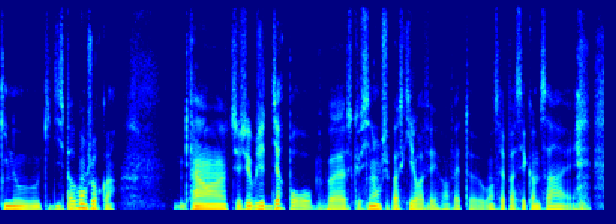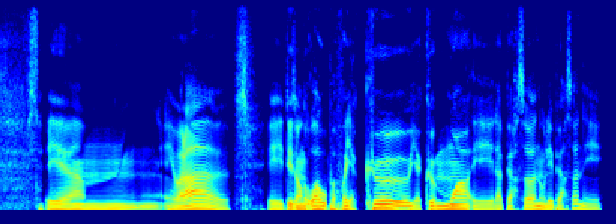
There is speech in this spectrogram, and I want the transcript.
qui nous qui disent pas bonjour, quoi. Enfin, j'ai obligé de dire pour parce que sinon je sais pas ce qu'il aurait fait en fait, euh, on serait passé comme ça et et, euh, et voilà euh, et des endroits où parfois il y a que il y a que moi et la personne ou les personnes et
